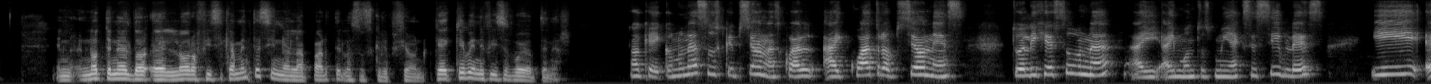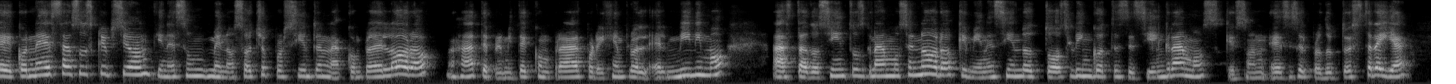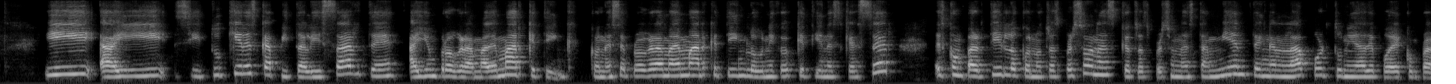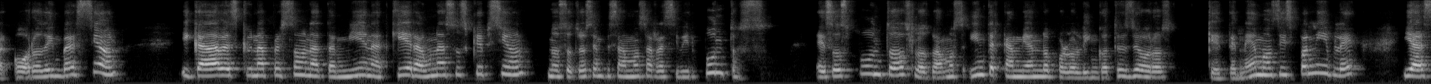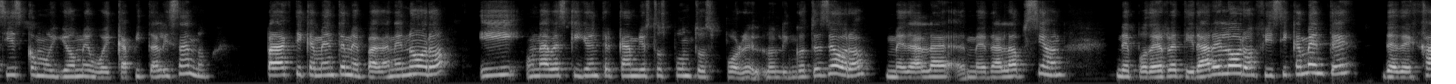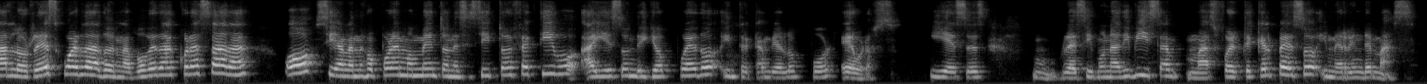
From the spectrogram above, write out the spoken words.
en no tener el, oro físicamente, sino en la parte de la suscripción. ¿Qué, ¿Qué, beneficios voy a obtener? Ok, con una suscripción, las cual hay cuatro opciones. Tú eliges una, hay, hay montos muy accesibles Y eh, con esa suscripción tienes un menos 8% en la compra del oro. te permite comprar, por ejemplo, el, mínimo hasta 200 gramos en oro, que vienen siendo dos lingotes de 100 gramos, que son, ese es el producto estrella. Y ahí, si tú quieres capitalizarte, hay un programa de marketing. Con ese programa de marketing, lo único que tienes que hacer es compartirlo con otras personas, que otras personas también tengan la oportunidad de poder comprar oro de inversión. Y cada vez que una persona también adquiera una suscripción, nosotros empezamos a recibir puntos. Esos puntos los vamos intercambiando por los lingotes de oro que tenemos disponible y así es como yo me voy capitalizando. Prácticamente me pagan en oro y una vez que yo intercambio estos puntos por los lingotes de oro, me da, la, me da la opción de poder retirar el oro físicamente, de dejarlo resguardado en la bóveda acorazada o si a lo mejor por el momento necesito efectivo, ahí es donde yo puedo intercambiarlo por euros. Y eso es, mm, recibo una divisa más fuerte que el peso y me rinde más.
